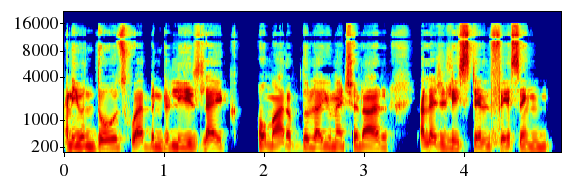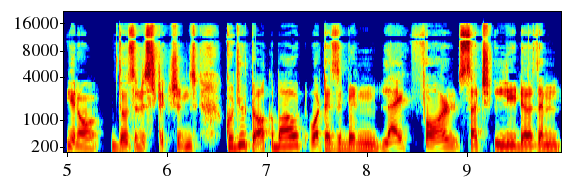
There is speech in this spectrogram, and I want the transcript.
And even those who have been released, like Omar Abdullah, you mentioned, are allegedly still facing, you know, those restrictions. Could you talk about what has it been like for such leaders and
